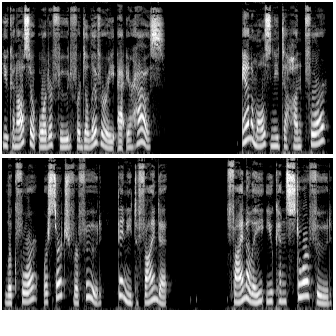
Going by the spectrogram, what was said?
You can also order food for delivery at your house. Animals need to hunt for, look for, or search for food. They need to find it. Finally, you can store food.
